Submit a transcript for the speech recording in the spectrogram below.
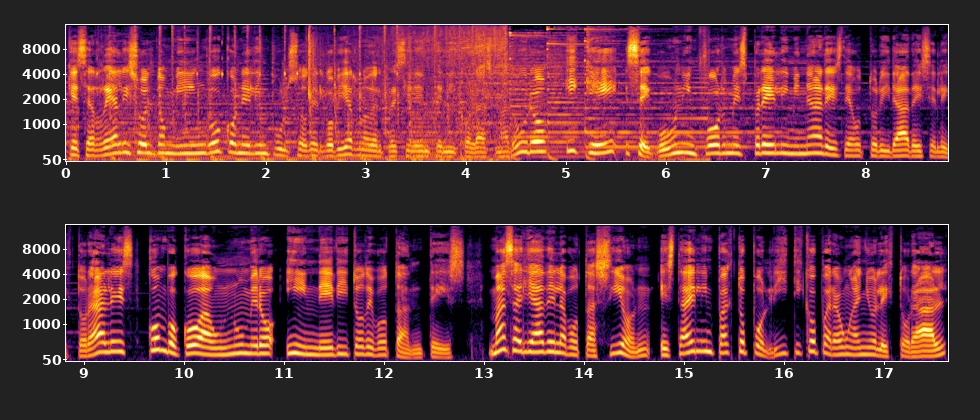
que se realizó el domingo con el impulso del gobierno del presidente Nicolás Maduro y que, según informes preliminares de autoridades electorales, convocó a un número inédito de votantes. Más allá de la votación está el impacto político para un año electoral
